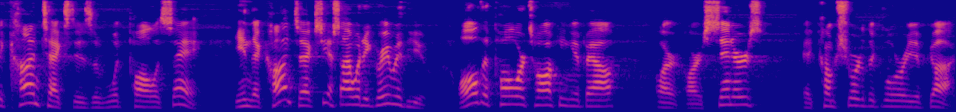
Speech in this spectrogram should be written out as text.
the context is of what Paul is saying. In the context, yes, I would agree with you. All that Paul are talking about are, are sinners that come short of the glory of God.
